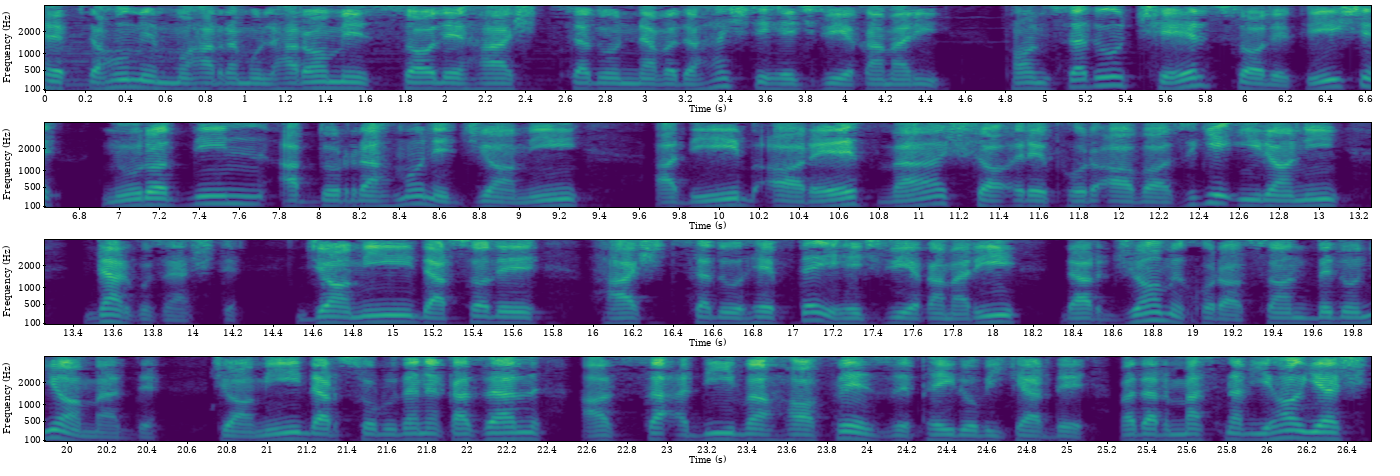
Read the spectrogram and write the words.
هفدهم محرم الحرام سال 898 هجری قمری 540 سال پیش نورالدین عبدالرحمن جامی ادیب عارف و شاعر پرآوازی ایرانی درگذشت. جامی در سال 817 هجری قمری در جام خراسان به دنیا آمد. جامی در سرودن غزل از سعدی و حافظ پیروی کرده و در مصنویهایش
